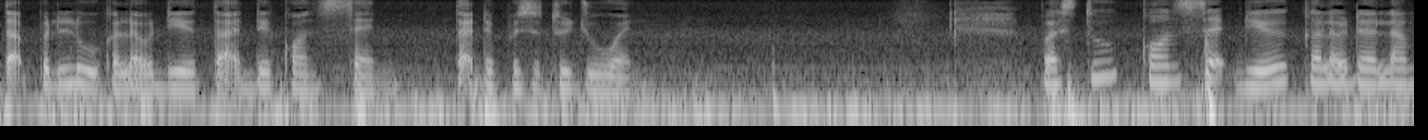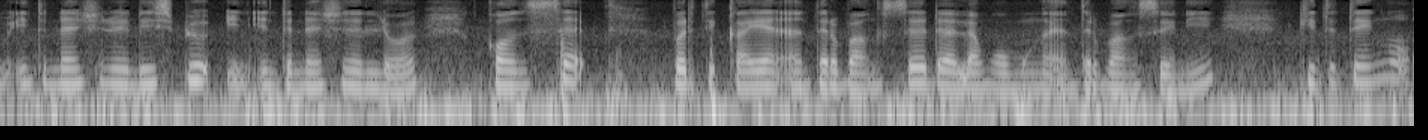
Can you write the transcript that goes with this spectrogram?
tak perlu kalau dia tak ada consent tak ada persetujuan Lepas tu konsep dia kalau dalam international dispute in international law konsep pertikaian antarabangsa dalam hubungan antarabangsa ni kita tengok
